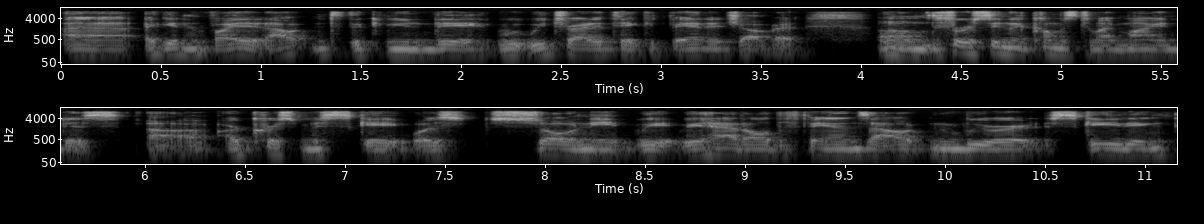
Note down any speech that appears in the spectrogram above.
uh, I get invited out into the community, we, we try to take advantage of it. Um, the first thing that comes to my mind is uh, our Christmas skate was so neat. We we had all the fans out and we were skating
